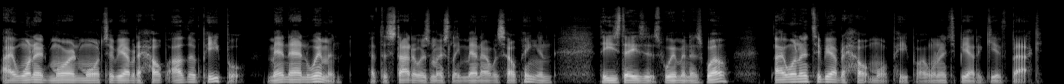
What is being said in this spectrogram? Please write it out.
I wanted more and more to be able to help other people, men and women. At the start, it was mostly men I was helping, and these days it's women as well. I wanted to be able to help more people. I wanted to be able to give back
